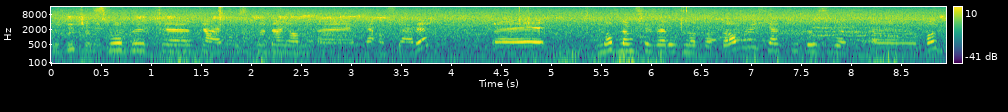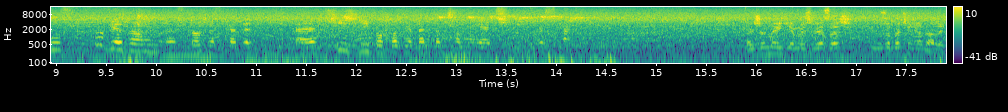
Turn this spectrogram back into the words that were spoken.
Słodycze, słodycze, tak, składają e, te ofiary. E, modlą się zarówno do dobrych, jak i do złych e, bogów, bo wierzą w to, że wtedy e, ci źli bogowie będą pomijać ich. Także my idziemy zwiedzać i do zobaczenia dalej.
